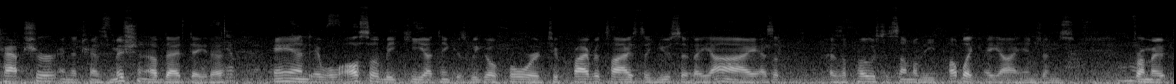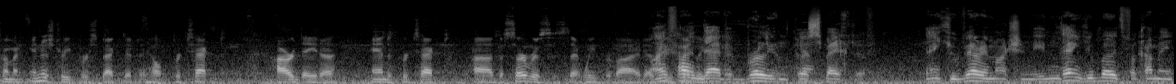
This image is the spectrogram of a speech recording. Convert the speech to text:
capture and the transmission of that data. Yep. And it will also be key, I think, as we go forward to privatize the use of AI as, a, as opposed to some of the public AI engines from, a, from an industry perspective to help protect our data and to protect uh, the services that we provide. As I find utilities. that a brilliant perspective. Thank you very much indeed. And thank you both for coming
